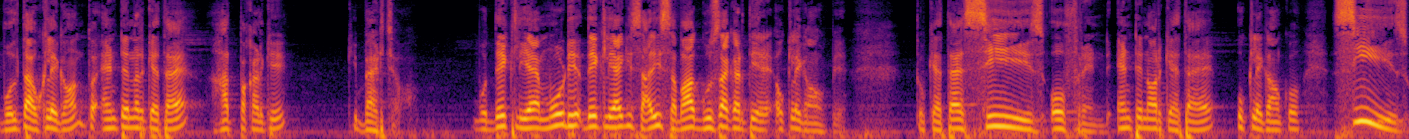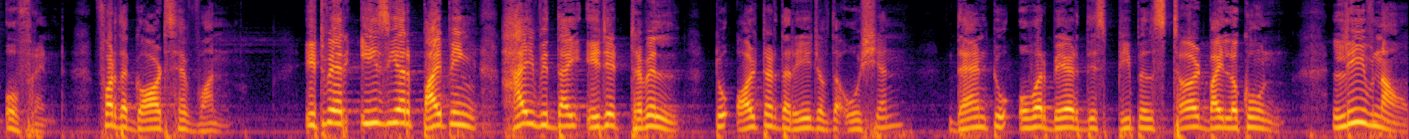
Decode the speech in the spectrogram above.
बोलता उखले गौन तो एंटेनर कहता है, हाथ पकड़ के कि बैठ जाओ। वो देख लिया है मूड देख लिया है कि सारी सभा गुस्सा करती है उकले गाँव पे। तो कहता है सीज ओ फ्रेंड एंटेनोर कहता है उकले गाँव को cease O friend for the gods have won it were easier piping high with thy age travel to alter the rage of the ocean than to overbear this people stirred by Laocoon leave now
